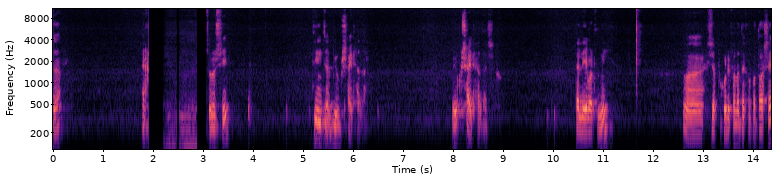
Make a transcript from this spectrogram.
হাজার। চুরাশি। তিন চার বিয়োগ ষাট হাজার। বিয়োগ ষাট হাজার। তাহলে এবার তুমি করে ফেলো, দেখো কত আসে।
